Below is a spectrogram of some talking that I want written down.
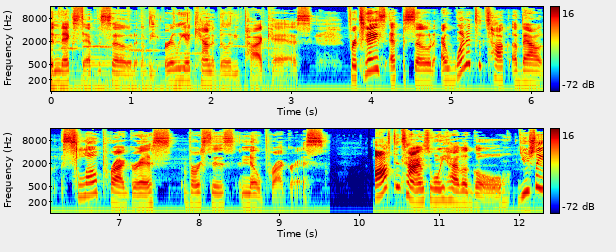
the next episode of the Early Accountability Podcast. For today's episode, I wanted to talk about slow progress versus no progress. Oftentimes, when we have a goal, usually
